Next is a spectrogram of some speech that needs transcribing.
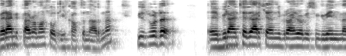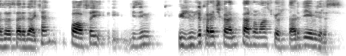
veren bir performans oldu ilk haftanın ardından. Biz burada e, Bülent ederken hani Brian Robinson güvenilmez vesaire derken bu hafta bizim yüzümüzü kara çıkaran bir performans gösterdi diyebiliriz.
